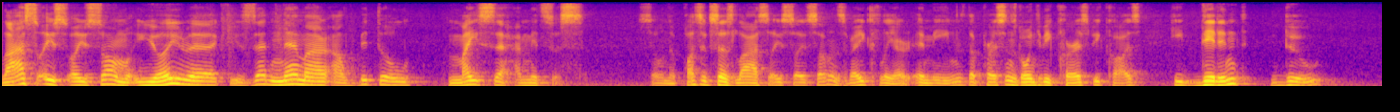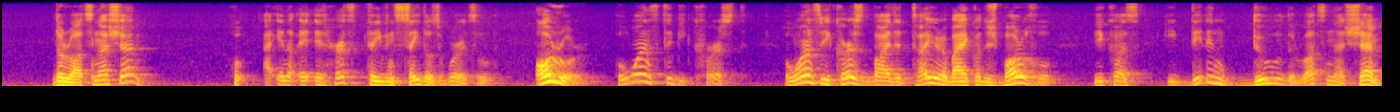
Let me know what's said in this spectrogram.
La'asois oisam, yoyrek, zed nemar al bitul Maisa Hamitzvahs. So when the pasuk says la someone it's very clear. It means the person is going to be cursed because he didn't do the Ratzon Hashem. Who, you know, it, it, hurts to even say those words. Orur. Who wants to be cursed? Who wants to be cursed by the Torah by Kodesh Baruch Hu because he didn't do the Ratzon Hashem?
